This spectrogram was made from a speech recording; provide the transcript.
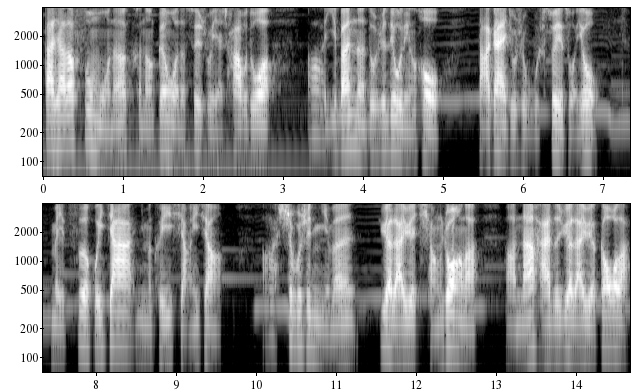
大家的父母呢，可能跟我的岁数也差不多，啊，一般呢都是六零后，大概就是五十岁左右。每次回家，你们可以想一想，啊，是不是你们越来越强壮了？啊，男孩子越来越高了？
